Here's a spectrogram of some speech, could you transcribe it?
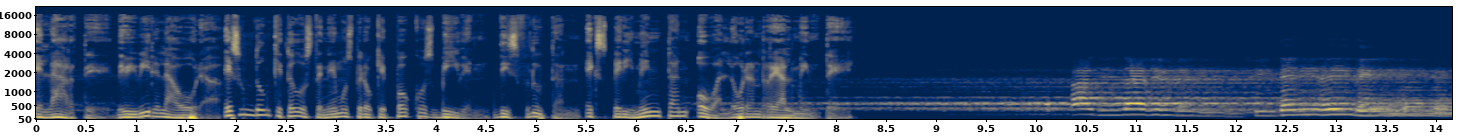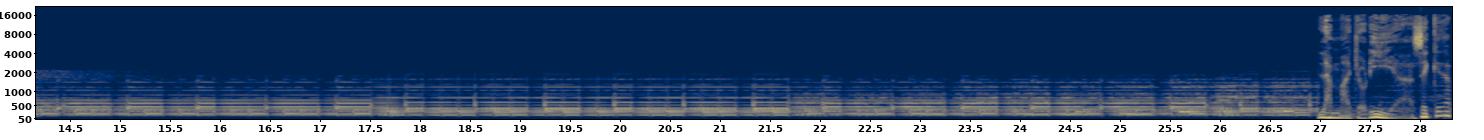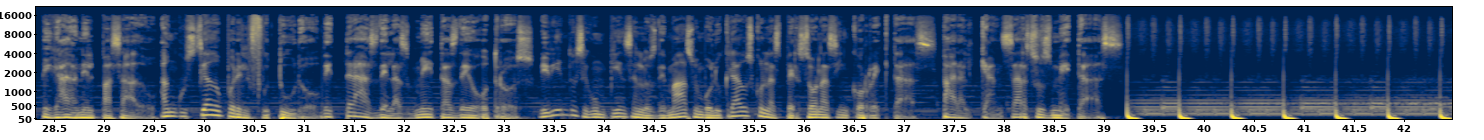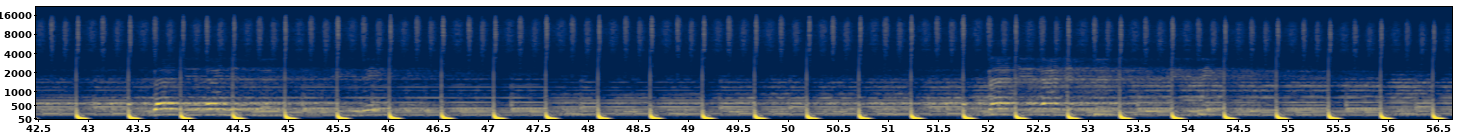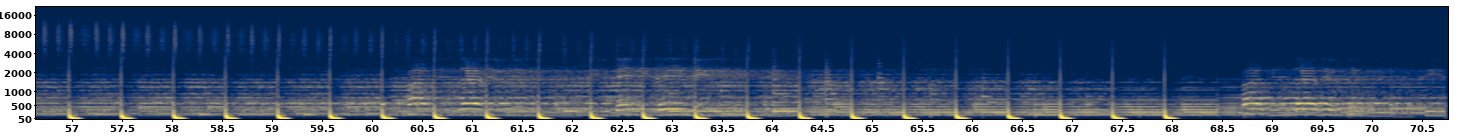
El arte de vivir el ahora es un don que todos tenemos pero que pocos viven, disfrutan, experimentan o valoran realmente. La mayoría se queda pegada en el pasado, angustiado por el futuro, detrás de las metas de otros, viviendo según piensan los demás o involucrados con las personas incorrectas para alcanzar sus metas.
